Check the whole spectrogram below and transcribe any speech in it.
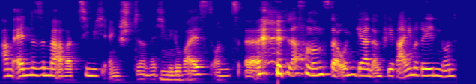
Am Ende sind wir aber ziemlich engstirnig, mhm. wie du mhm. weißt, und äh, lassen uns da ungern irgendwie reinreden. Und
